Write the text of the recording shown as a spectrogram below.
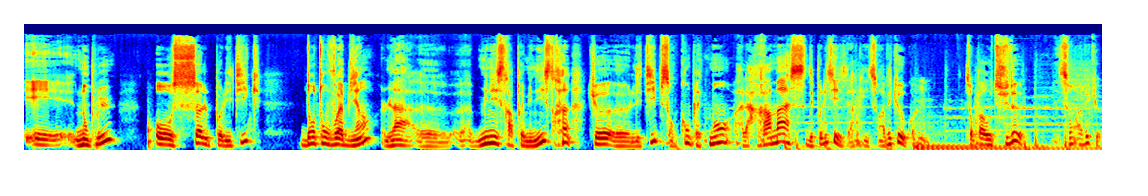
Et non plus aux seuls politiques dont on voit bien, là, euh, ministre après ministre, que euh, les types sont complètement à la ramasse des policiers. C'est-à-dire qu'ils sont avec eux, quoi. Hmm. Ils ne sont pas au-dessus d'eux, ils sont avec eux.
